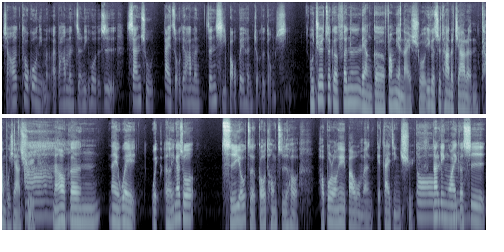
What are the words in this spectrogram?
想要透过你们来帮他们整理，或者是删除、带走掉他们珍惜宝贝很久的东西？我觉得这个分两个方面来说，一个是他的家人看不下去，啊、然后跟那一位为呃，应该说持有者沟通之后，好不容易把我们给带进去。哦、那另外一个是。嗯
